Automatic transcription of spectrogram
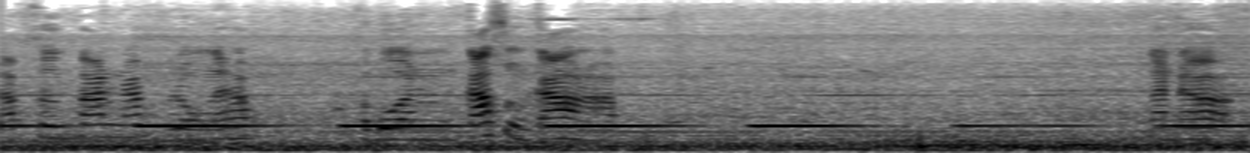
รับเครื่องกั้นนะครับลงเลยครับ ขบวน 909 นะครับ กันก็ลง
